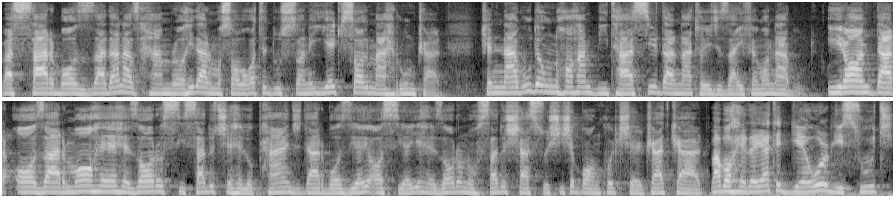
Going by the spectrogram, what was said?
و سرباز زدن از همراهی در مسابقات دوستانه یک سال محروم کرد. که نبود اونها هم بی تاثیر در نتایج ضعیف ما نبود. ایران در آذر ماه 1345 در بازی های آسیایی 1966 بانکوک شرکت کرد و با هدایت گئورگی سوچ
